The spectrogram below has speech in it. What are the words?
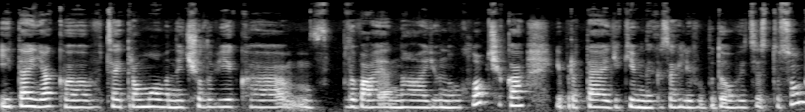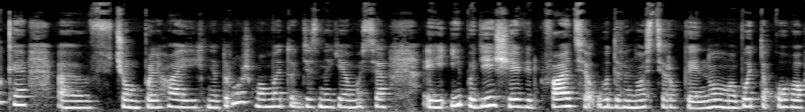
І те, як цей травмований чоловік е, впливає на юного хлопчика і про те, які в них взагалі вибудовуються стосунки, е, в чому полягає їхня дружба, ми тут дізнаємося. І, події ще відбуваються у 90-ті роки. Ну, мабуть, такого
